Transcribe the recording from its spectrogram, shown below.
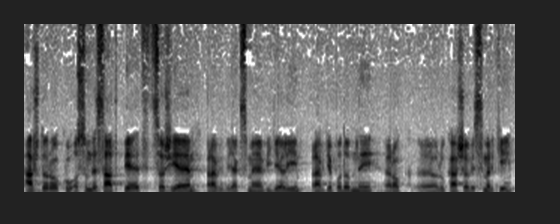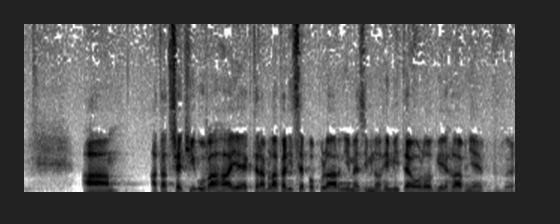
až do roku 85, což je, jak jsme viděli, pravděpodobný rok Lukášovy smrti. A a ta třetí úvaha je, která byla velice populární mezi mnohými teology, hlavně v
